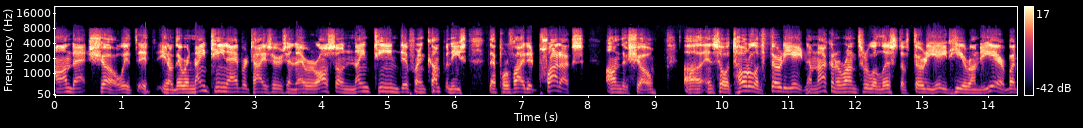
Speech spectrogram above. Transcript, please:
on that show, it, it you know there were 19 advertisers, and there were also 19 different companies that provided products on the show, uh, and so a total of 38. And I'm not going to run through a list of 38 here on the air, but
